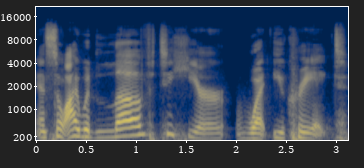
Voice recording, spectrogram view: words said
And so I would love to hear what you create.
